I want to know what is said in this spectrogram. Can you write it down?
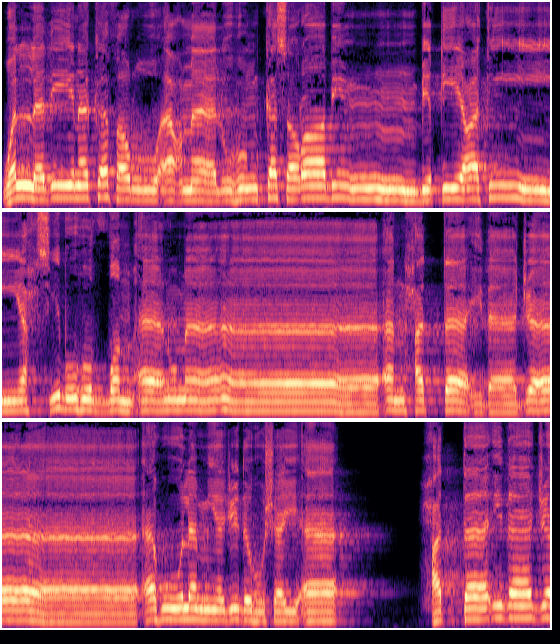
والذين كفروا أعمالهم كسراب بقيعة يحسبه الظمآن ماء حتى إذا جاءه لم يجده شيئا حتى إذا جاءه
